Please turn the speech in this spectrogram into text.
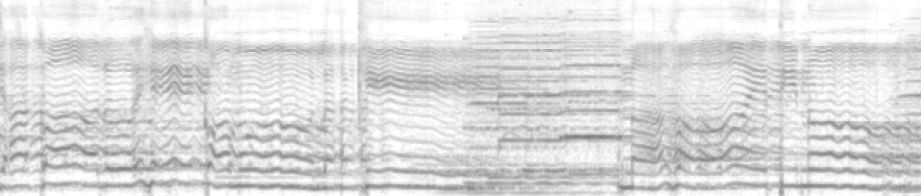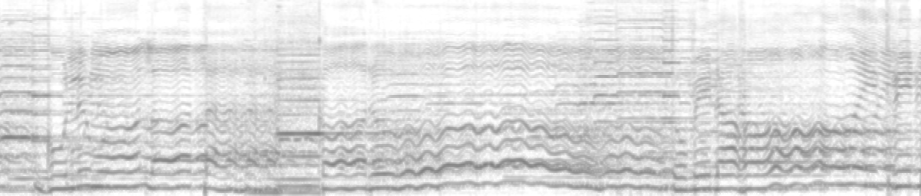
যা করো হে কমলাখি না হয় তিন গুলমলতা করো। তুমি না হয় তৃণ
